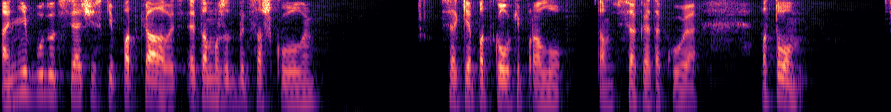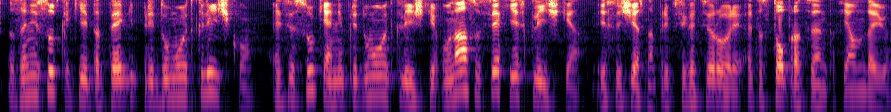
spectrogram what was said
они будут всячески подкалывать. Это может быть со школы. Всякие подколки про лоб. Там всякое такое. Потом занесут какие-то теги, придумают кличку. Эти суки, они придумывают клички. У нас у всех есть клички, если честно, при психотерроре. Это сто процентов, я вам даю.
